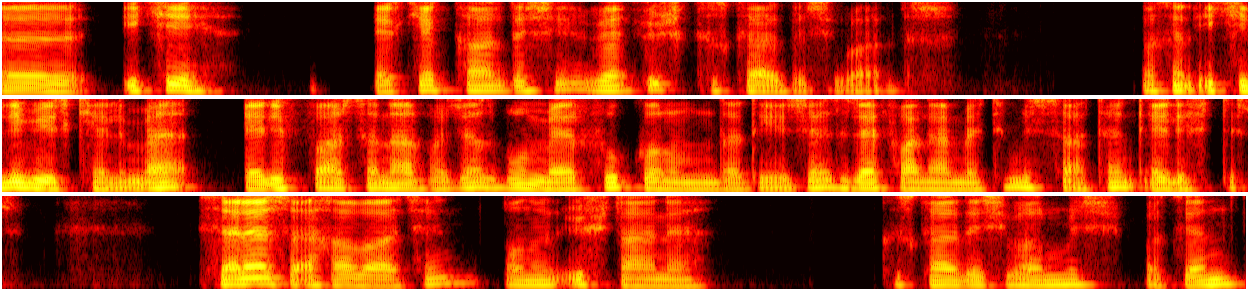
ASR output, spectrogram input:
e, iki erkek kardeşi ve üç kız kardeşi vardır. Bakın ikili bir kelime. Elif varsa ne yapacağız? Bu merfu konumunda diyeceğiz. Ref alametimiz zaten eliftir. Selasu ehavatin onun üç tane kız kardeşi varmış. Bakın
